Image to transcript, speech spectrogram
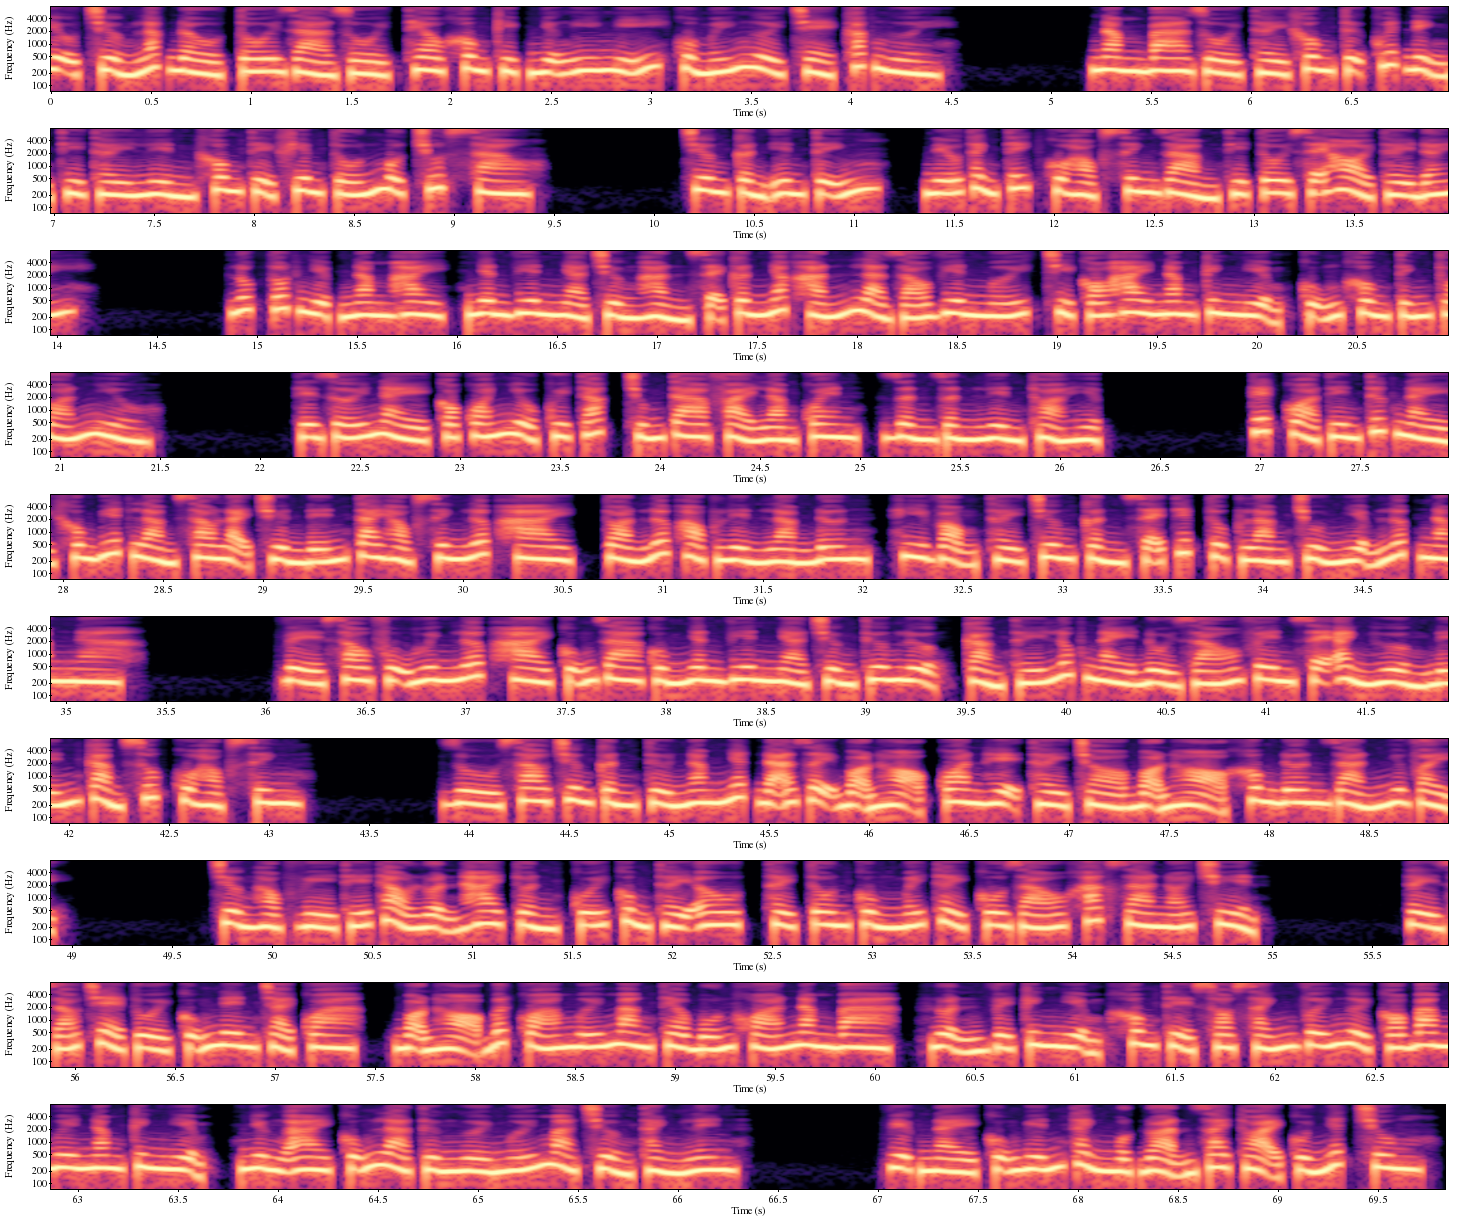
Hiệu trưởng lắc đầu tôi già rồi, theo không kịp những ý nghĩ của mấy người trẻ các người. Năm ba rồi thầy không tự quyết định thì thầy liền không thể khiêm tốn một chút sao. Trương cần yên tĩnh, nếu thành tích của học sinh giảm thì tôi sẽ hỏi thầy đấy. Lúc tốt nghiệp năm 2, nhân viên nhà trường hẳn sẽ cân nhắc hắn là giáo viên mới, chỉ có 2 năm kinh nghiệm cũng không tính toán nhiều. Thế giới này có quá nhiều quy tắc chúng ta phải làm quen, dần dần liền thỏa hiệp. Kết quả tin tức này không biết làm sao lại truyền đến tai học sinh lớp 2, toàn lớp học liền làm đơn, hy vọng thầy Trương Cần sẽ tiếp tục làm chủ nhiệm lớp 5 na. Về sau phụ huynh lớp 2 cũng ra cùng nhân viên nhà trường thương lượng, cảm thấy lúc này đổi giáo viên sẽ ảnh hưởng đến cảm xúc của học sinh. Dù sao Trương Cần từ năm nhất đã dạy bọn họ quan hệ thầy trò bọn họ không đơn giản như vậy. Trường học vì thế thảo luận 2 tuần cuối cùng thầy Âu, thầy Tôn cùng mấy thầy cô giáo khác ra nói chuyện. Thầy giáo trẻ tuổi cũng nên trải qua, bọn họ bất quá mới mang theo 4 khóa năm ba, luận về kinh nghiệm không thể so sánh với người có 30 năm kinh nghiệm, nhưng ai cũng là từ người mới mà trưởng thành lên. Việc này cũng biến thành một đoạn giai thoại của nhất trung.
